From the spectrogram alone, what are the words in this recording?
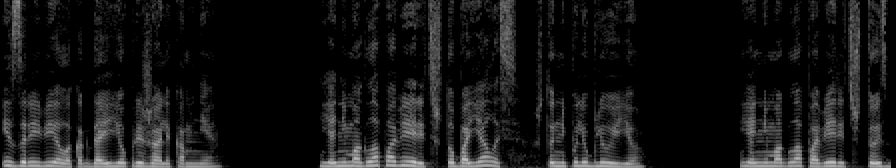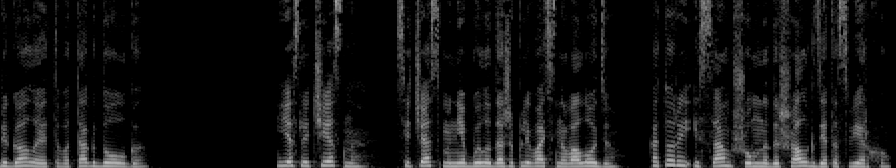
и заревела, когда ее прижали ко мне. Я не могла поверить, что боялась, что не полюблю ее. Я не могла поверить, что избегала этого так долго. Если честно, сейчас мне было даже плевать на Володю, который и сам шумно дышал где-то сверху.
